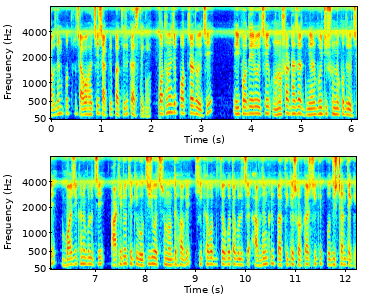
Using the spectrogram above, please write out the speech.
আবেদনপত্র চাওয়া হয়েছে চাকরি প্রার্থীদের কাছ থেকে। প্রথমে যে পত্রা রয়েছে, এই পদে রয়েছে উনষাট হাজার নিরানব্বইটি শূন্যপদ রয়েছে। বয়স এখানে বলেছে আঠেরো থেকে বত্রিশ বছরের মধ্যে হবে। শিক্ষাগত যোগ্যতা বলেছে আবেদনকারী প্রার্থীকে সরকার শিক্ষিত প্রতিষ্ঠান থেকে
